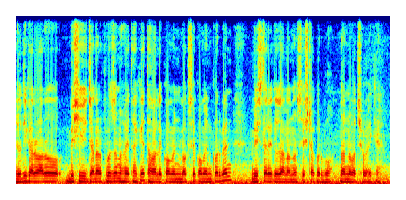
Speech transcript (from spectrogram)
যদি কারও আরও বেশি জানার প্রয়োজন হয়ে থাকে, তাহলে কমেন্ট বক্সে কমেন্ট করবেন। বিস্তারিত জানানোর চেষ্টা করব। ধন্যবাদ সবাইকে।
